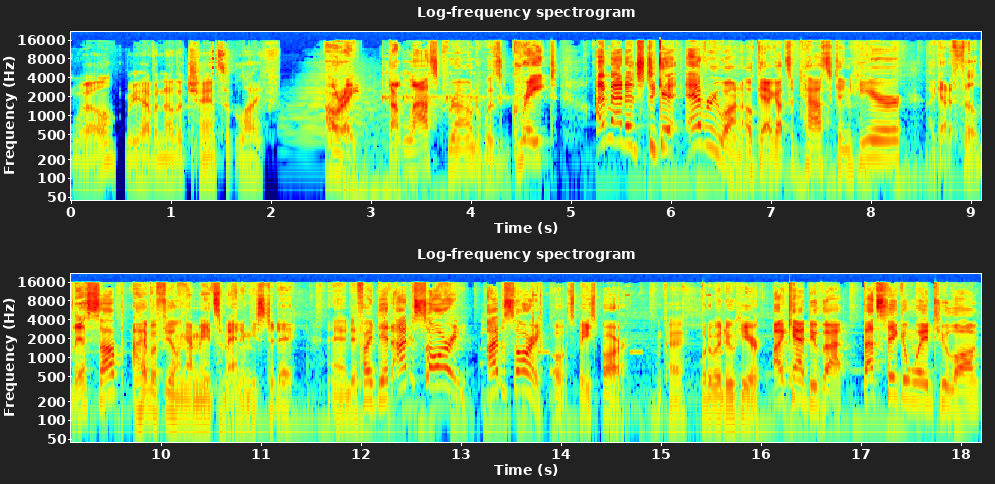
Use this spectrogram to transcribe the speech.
Well, we have another chance at life. All right, that last round was great. I managed to get everyone. Okay, I got some tasks in here. I gotta fill this up. I have a feeling I made some enemies today. And if I did, I'm sorry. I'm sorry. Oh, spacebar. Okay, what do I do here? I can't do that. That's taking way too long.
